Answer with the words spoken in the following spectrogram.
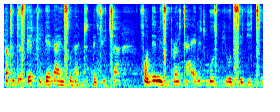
but to just get together and so that the future for them is brighter and it goes beyond CVT.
